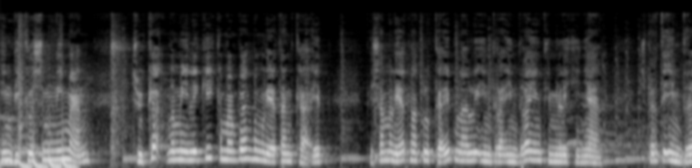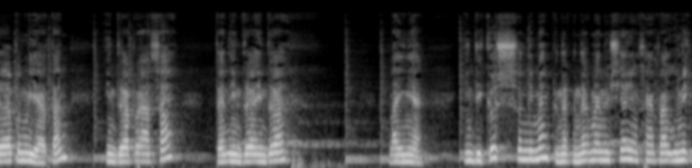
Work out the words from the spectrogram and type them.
Indigo seniman juga memiliki kemampuan penglihatan gaib. Bisa melihat makhluk gaib melalui indera-indera yang dimilikinya. Seperti indera penglihatan, indera perasa, dan indera-indera lainnya. Indigo seniman benar-benar manusia yang sangatlah unik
